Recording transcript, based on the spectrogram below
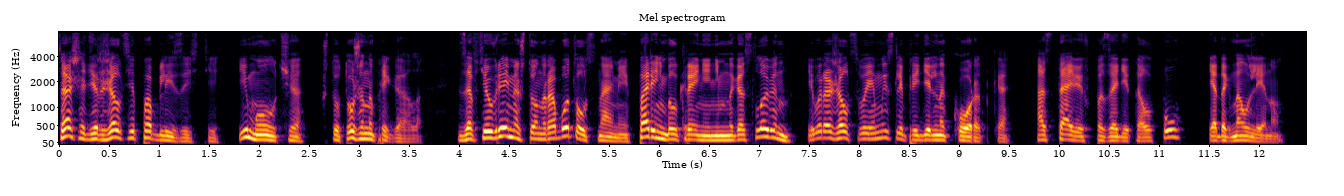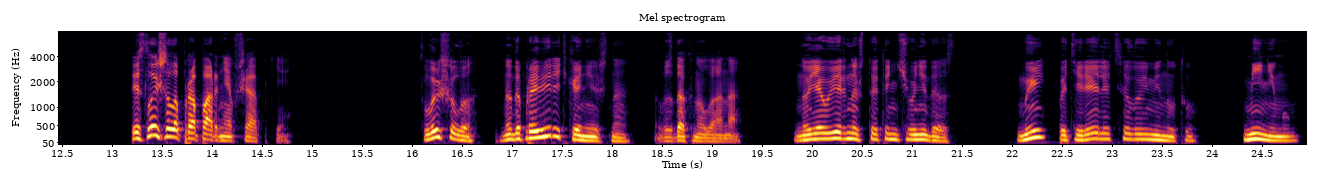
Саша держался поблизости и молча, что тоже напрягало. За все время, что он работал с нами, парень был крайне немногословен и выражал свои мысли предельно коротко. Оставив позади толпу, я догнал Лену. «Ты слышала про парня в шапке?» «Слышала. Надо проверить, конечно», — вздохнула она. «Но я уверена, что это ничего не даст. Мы потеряли целую минуту. Минимум».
